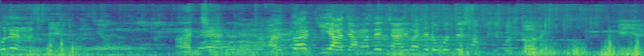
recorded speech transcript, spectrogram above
বলে আমরা স্থির করেছি। আচ্ছা আমাদের তো আর কি আছে আমাদের চাষবাসের উপর দিয়ে সব কিছু করতে হবে। এই আর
